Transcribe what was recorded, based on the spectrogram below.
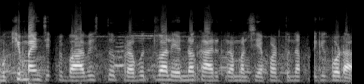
ముఖ్యమని చెప్పి భావిస్తూ ప్రభుత్వాలు ఎన్నో కార్యక్రమాలు చేపడుతున్నప్పటికీ కూడా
